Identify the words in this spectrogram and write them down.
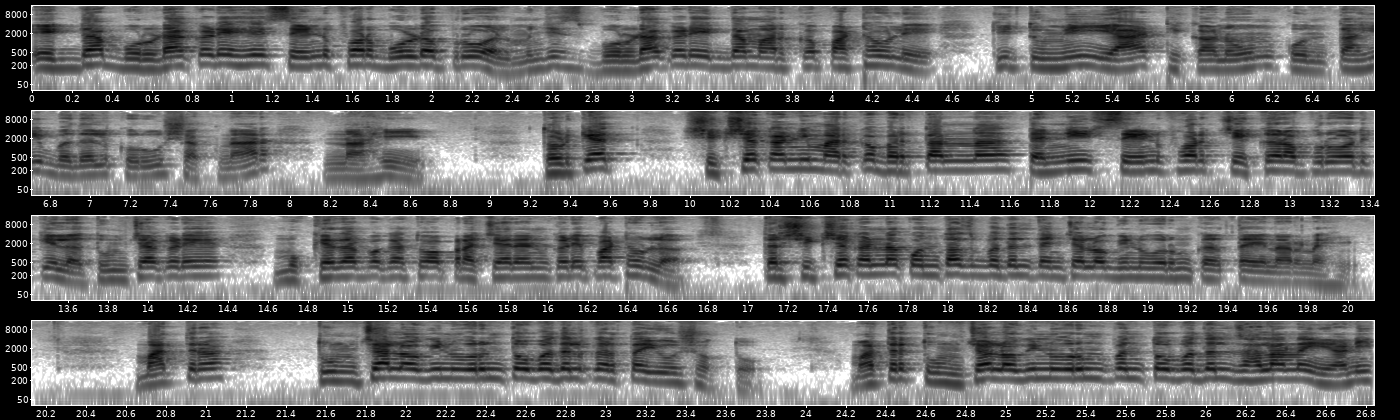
एकदा बोर्डाकडे हे सेंड फॉर बोर्ड अप्रुव्हल म्हणजे बोर्डाकडे एकदा मार्क पाठवले की तुम्ही या ठिकाणाहून कोणताही बदल करू शकणार नाही. थोडक्यात शिक्षकांनी मार्क भरताना त्यांनी सेंड फॉर चेकर अप्रुव्हल केलं तुमच्याकडे मुख्याध्यापक अथवा प्राचार्यांकडे पाठवलं तर शिक्षकांना कोणताच बदल त्यांच्या लॉग इनवरून करता येणार नाही. मात्र तुमच्या लॉग इनवरून तो बदल करता येऊ शकतो. मात्र तुमच्या लॉग इनवरून पण तो बदल झाला नाही आणि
